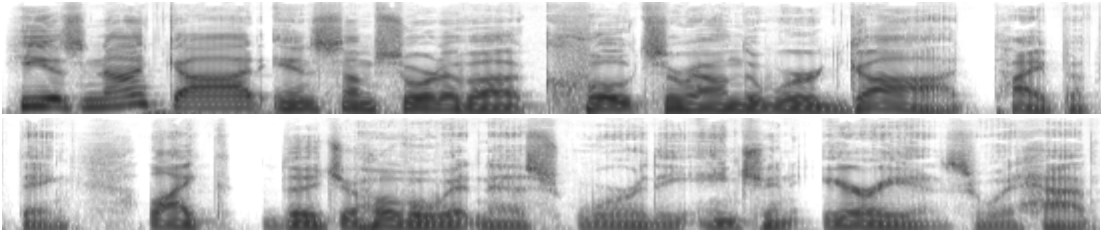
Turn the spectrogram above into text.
He is not God in some sort of a quotes around the word God type of thing, like the Jehovah Witness or the ancient Arians would have.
